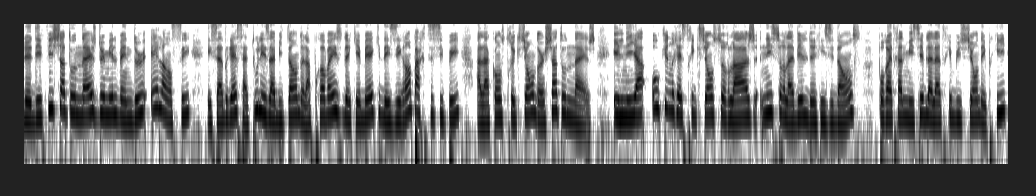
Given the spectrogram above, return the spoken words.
Le défi Château de Neige 2022 est lancé et s'adresse à tous les habitants de la province de Québec désirant participer à la construction d'un château de neige. Il n'y a aucune restriction sur l'âge ni sur la ville de résidence. Pour être admissible à l'attribution des prix,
